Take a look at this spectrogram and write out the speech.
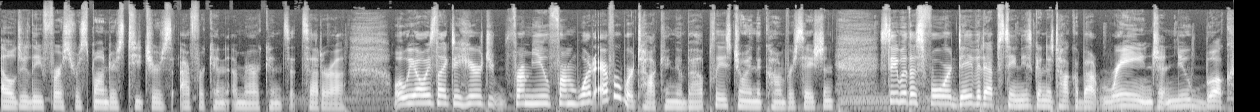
elderly, first responders, teachers, African Americans, etc. Well, we always like to hear from you from whatever we're talking about. Please join the conversation. Stay with us for David Epstein. He's going to talk about Range, a new book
